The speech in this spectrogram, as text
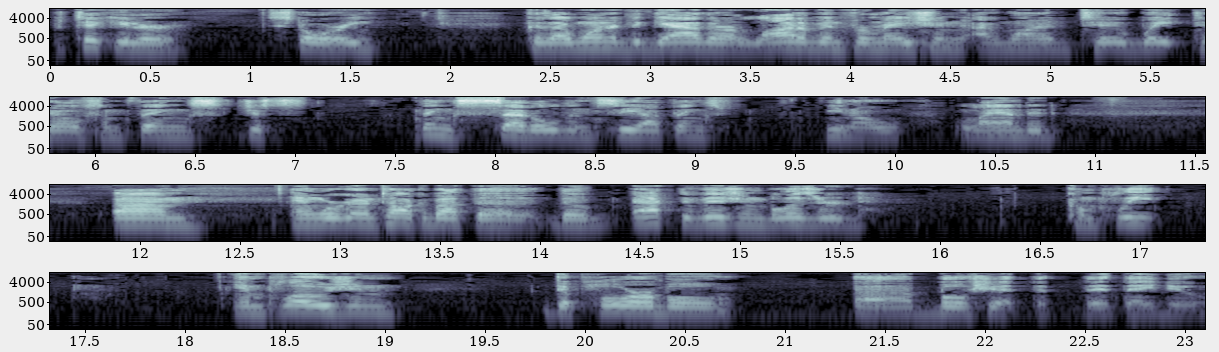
particular story because I wanted to gather a lot of information. I wanted to wait till some things just things settled and see how things, you know, landed. Um, and we're going to talk about the the Activision Blizzard complete implosion, deplorable uh, bullshit that that they do,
